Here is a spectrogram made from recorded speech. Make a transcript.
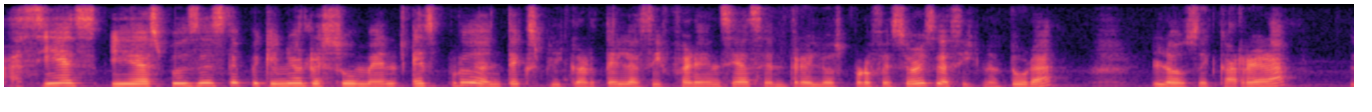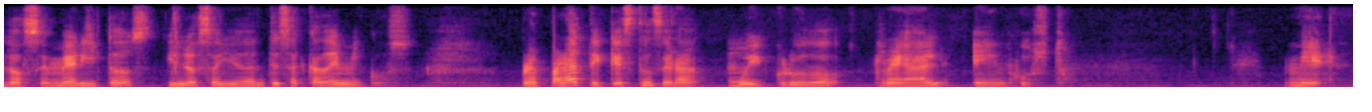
Así es, y después de este pequeño resumen, es prudente explicarte las diferencias entre los profesores de asignatura, los de carrera, los eméritos y los ayudantes académicos. Prepárate que esto será muy crudo, real e injusto. Miren,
